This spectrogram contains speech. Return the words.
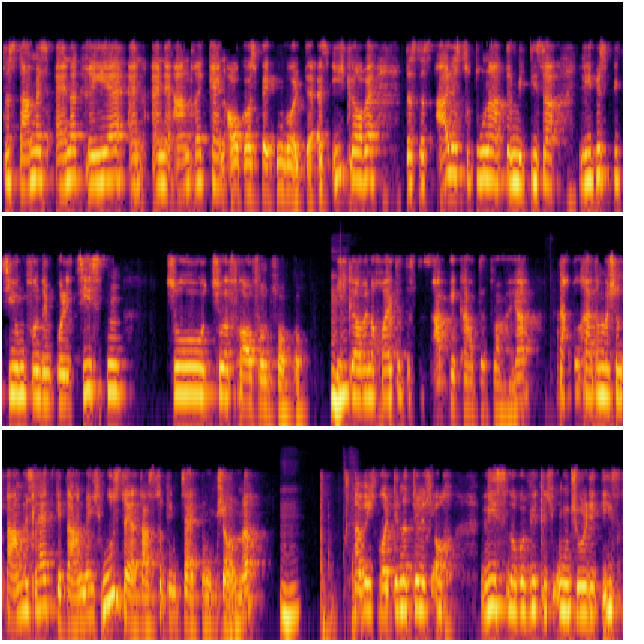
dass damals einer Krähe ein, eine andere kein Auge ausbecken wollte. Also ich glaube, dass das alles zu tun hatte mit dieser Liebesbeziehung von dem Polizisten zu, zur Frau von Focco. Mhm. Ich glaube noch heute, dass das abgekartet war, ja. Dadurch hat er mir schon damals leid getan, weil ich wusste ja das zu dem Zeitpunkt schon, ne? Mhm. Aber ich wollte natürlich auch wissen, ob er wirklich unschuldig ist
